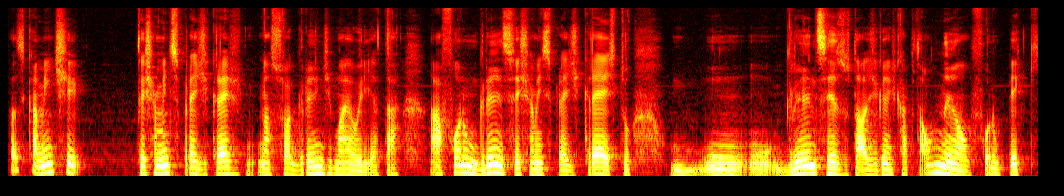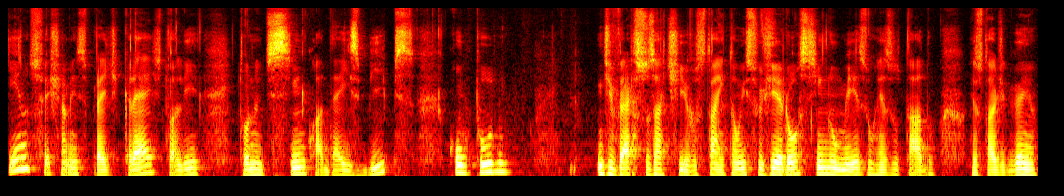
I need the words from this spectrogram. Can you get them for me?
Basicamente fechamento de spread de crédito na sua grande maioria, tá? Ah, foram grandes fechamentos de spread de crédito, um, um, grandes resultados de ganho de capital? Não, foram pequenos fechamentos de spread de crédito ali, em torno de 5 a 10 bips, contudo, em diversos ativos, tá? Então isso gerou sim no mês um resultado, resultado de ganho,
